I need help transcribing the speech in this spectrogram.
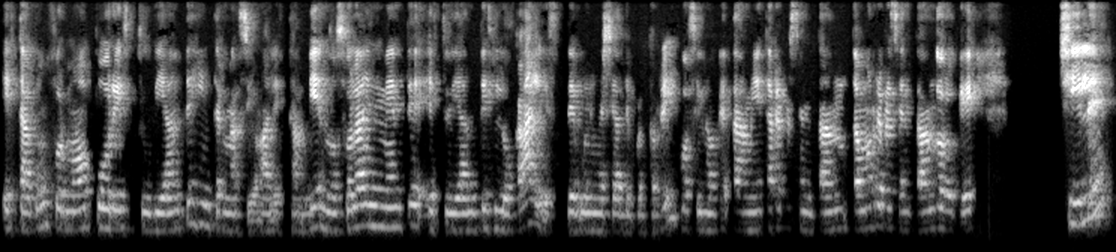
está conformado por estudiantes internacionales también, no solamente estudiantes locales de la Universidad de Puerto Rico, sino que también está representando, estamos representando lo que es Chile,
